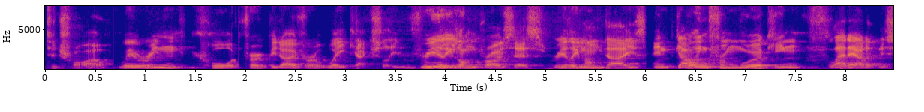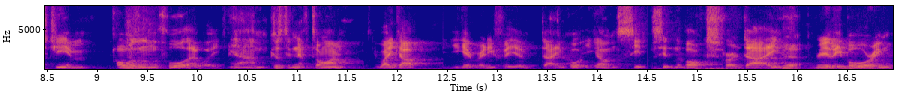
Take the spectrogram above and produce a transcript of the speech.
to trial. We were in court for a bit over a week, actually. Really long process, really long days, and going from working flat out at this gym, I wasn't on the floor that week um, because didn't have time. You wake up. You get ready for your day in court. You go and sit sit in the box for a day. Yeah. Really boring,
